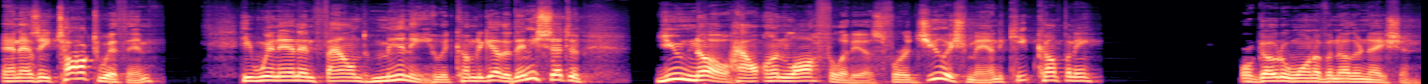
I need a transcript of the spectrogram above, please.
and as he talked with him, he went in and found many who had come together. Then he said to him, You know how unlawful it is for a Jewish man to keep company or go to one of another nation.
